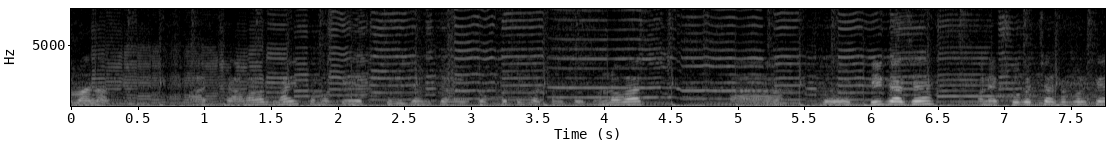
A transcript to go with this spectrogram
আমানত। আচ্ছা আমার ভাই তোমাকে ট্যুরিজম চ্যানেলের পক্ষ থেকে অসংখ্য ধন্যবাদ। তো ঠিক আছে অনেক শুভেচ্ছা সকলকে।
